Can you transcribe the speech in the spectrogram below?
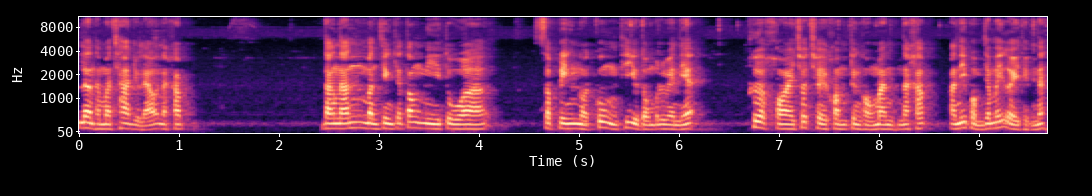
เรื่องธรรมชาติอยู่แล้วนะครับ ดังนั้นมันจึงจะต้องมีตัวสปริงหนวดกุ้งที่อยู่ตรงบริเวณนี้เพื่อคอยชดเชยความตึงของมันนะครับ อันนี้ผมจะไม่เอ่ยถึงนะ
